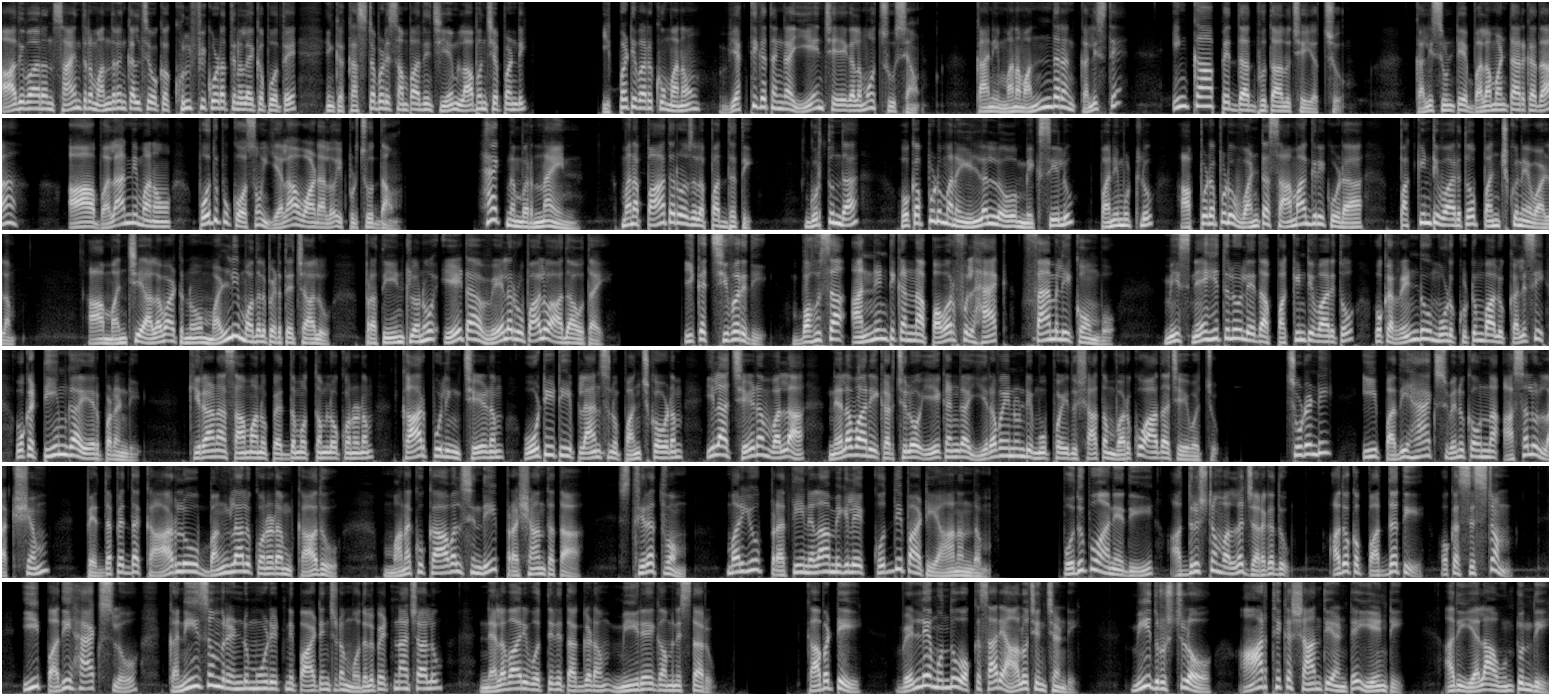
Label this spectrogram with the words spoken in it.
ఆదివారం సాయంత్రం అందరం కలిసి ఒక కుల్ఫీ కూడా తినలేకపోతే ఇంక కష్టపడి సంపాదించి ఏం లాభం చెప్పండి? ఇప్పటివరకు మనం వ్యక్తిగతంగా ఏం చేయగలమో చూశాం. కాని మనమందరం కలిస్తే ఇంకా పెద్ద అద్భుతాలు చేయొచ్చు. కలిసుంటే బలమంటారు కదా? ఆ బలాన్ని మనం పొదుపు కోసం ఎలా వాడాలో ఇప్పుడు చూద్దాం. Hack number nine. మన పాత రోజుల పద్ధతి. గుర్తుందా? ఒకప్పుడు మన ఇళ్ళల్లో మిక్సీలు పనిముట్లు అప్పుడప్పుడు వంట సామాగ్రి కూడా పక్కింటి వారితో పంచుకునేవాళ్ళం ఆ మంచి అలవాటును మళ్ళీ మొదలుపెడితే చాలు. ప్రతి ఇంట్లోనూ ఏటా వేల రూపాలు ఆదా అవుతాయి. ఇక చివరిది. బహుశా అన్నింటికన్నా పవర్ఫుల్ హ్యాక్ ఫ్యామిలీ కోంబో. మీ స్నేహితులు లేదా పక్కింటి వారితో ఒక రెండు మూడు కుటుంబాలు కలిసి ఒక టీంగా ఏర్పడండి. కిరాణా సామాను పెద్ద మొత్తంలో కొనడం కార్పూలింగ్ చేయడం ఓటీటీ ప్లాన్స్ను పంచుకోవడం ఇలా చేయడం వల్ల నెలవారీ ఖర్చులో ఏకంగా ఇరవై నుండి ముప్పై శాతం వరకు ఆదా చేయవచ్చు. చూడండి ఈ పది హ్యాక్స్ వెనుక ఉన్న అసలు లక్ష్యం పెద్ద పెద్ద కార్లు బంగ్లాలు కొనడం కాదు. మనకు కావలసింది ప్రశాంతత. స్థిరత్వం మరియు ప్రతీ నెలా మిగిలే కొద్దిపాటి ఆనందం. పొదుపు అనేది అదృష్టం వల్ల జరగదు. అదొక పద్ధతి ఒక సిస్టమ్. ఈ పది హ్యాక్స్లో కనీసం రెండు మూడిటిని పాటించడం మొదలుపెట్టినా చాలు నెలవారీ ఒత్తిడి తగ్గడం మీరే గమనిస్తారు. కాబట్టి వెళ్ళే ముందు ఒక్కసారి ఆలోచించండి. మీ దృష్టిలో ఆర్థిక శాంతి అంటే ఏంటి? అది ఎలా ఉంటుంది?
